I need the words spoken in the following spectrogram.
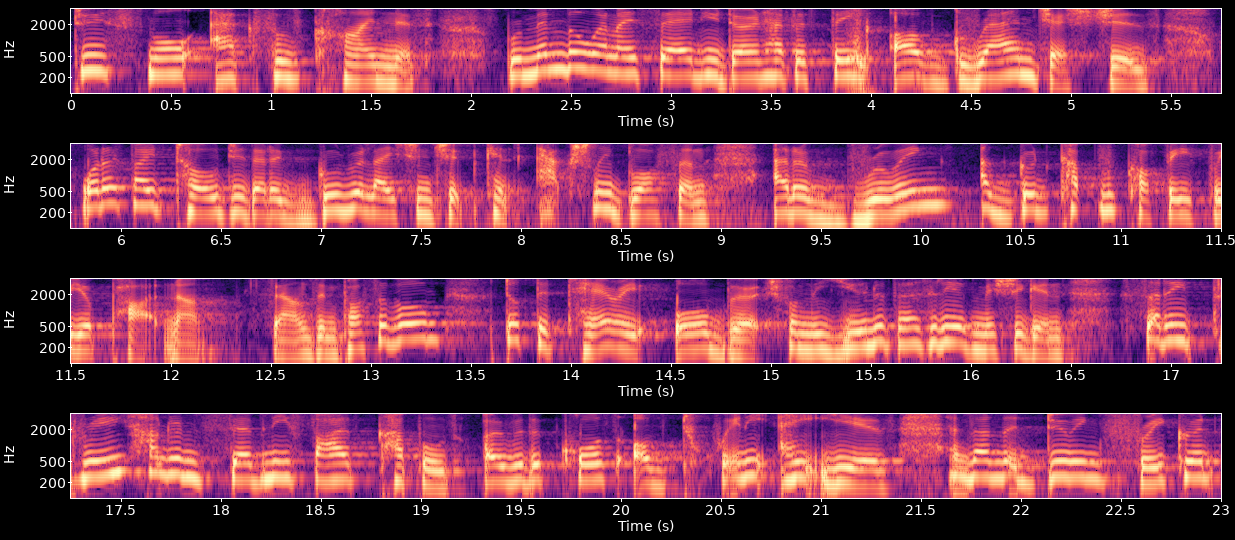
do small acts of kindness. Remember when I said you don't have to think of grand gestures? What if I told you that a good relationship can actually blossom out of brewing a good cup of coffee for your partner? Sounds impossible? Dr. Terri Orbuch from the University of Michigan studied 375 couples over the course of 28 years and found that doing frequent,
